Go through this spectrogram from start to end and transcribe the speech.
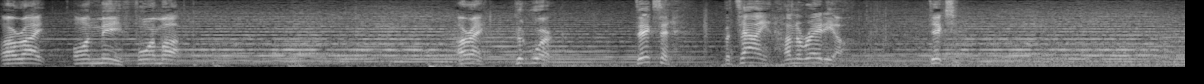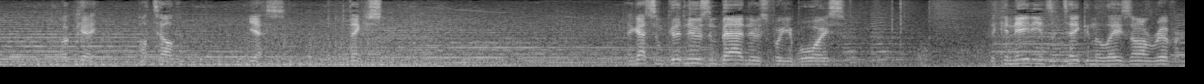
All right, on me. Form up. All right, good work. Dixon, battalion, on the radio. Dixon. Okay, I'll tell them. Yes. Thank you, sir. I got some good news and bad news for you boys. The Canadians have taken the Laison River.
